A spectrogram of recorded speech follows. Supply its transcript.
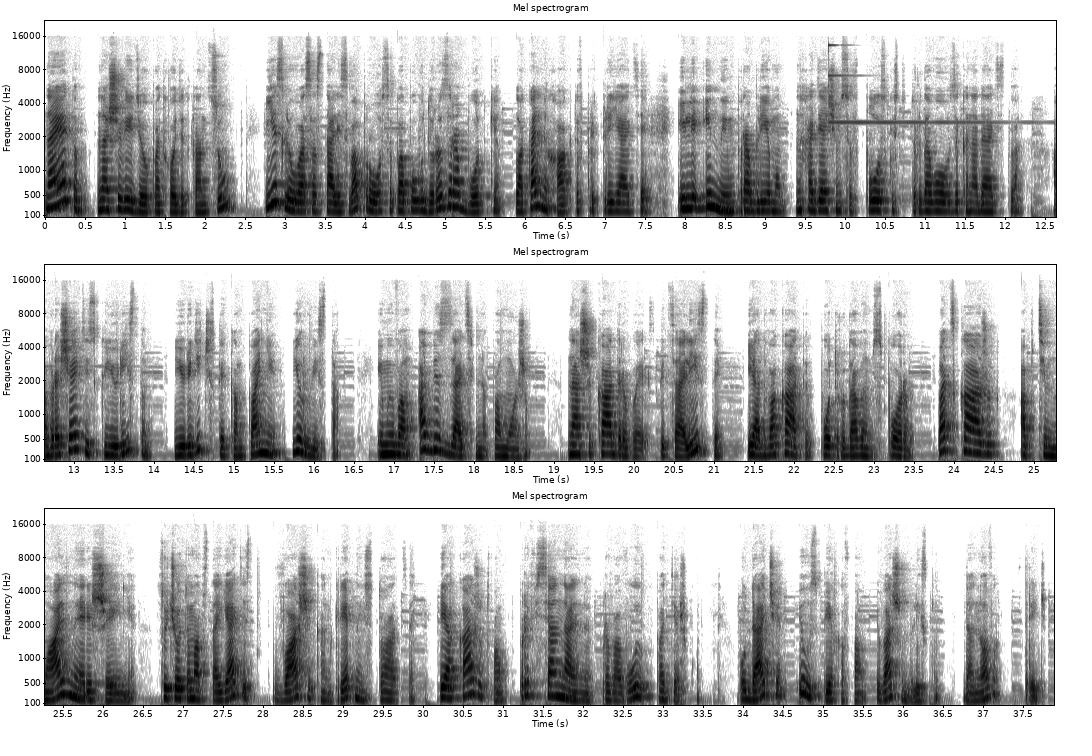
На этом наше видео подходит к концу. Если у вас остались вопросы по поводу разработки локальных актов предприятия или иным проблемам, находящимся в плоскости трудового законодательства, обращайтесь к юристам юридической компании Юрвиста, и мы вам обязательно поможем. Наши кадровые специалисты и адвокаты по трудовым спорам подскажут оптимальное решение с учетом обстоятельств вашей конкретной ситуации и окажут вам профессиональную правовую поддержку. Удачи и успехов вам и вашим близким. До новых встреч!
